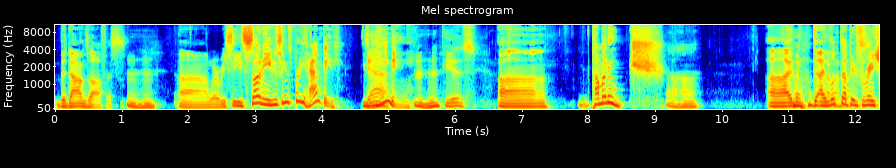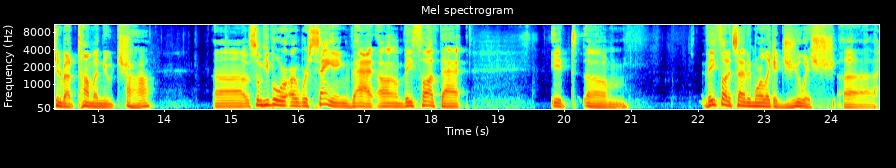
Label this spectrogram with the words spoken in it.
the Don's office, uh, where we see Sonny, who seems pretty happy. He's Yeah. beaming. Mm-hmm. He is. Uh, Tamanuch. Uh-huh. Uh, I, I looked up information about Tamanuch. Uh huh. Uh, some people were are, were saying that um, they thought that it um, they thought it sounded more like a Jewish uh,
